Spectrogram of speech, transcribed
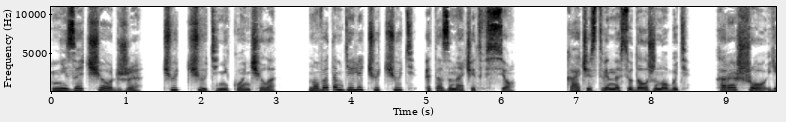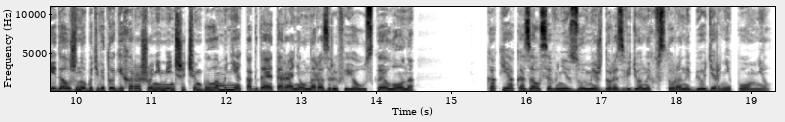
Не зачет же, чуть-чуть не кончила. Но в этом деле чуть-чуть это значит все. Качественно все должно быть. Хорошо, ей должно быть в итоге хорошо не меньше, чем было мне, когда это ранил на разрыв ее узкое лона. Как я оказался внизу между разведенных в стороны бедер, не помнил.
